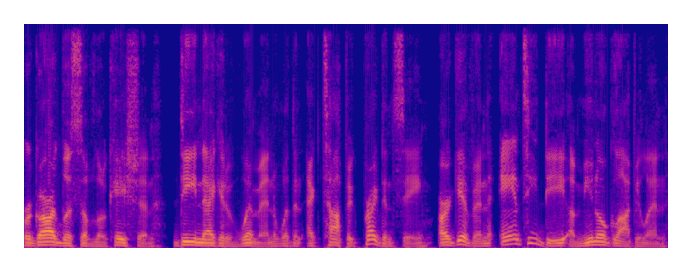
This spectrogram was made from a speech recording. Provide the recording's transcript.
Regardless of location, D negative women with an ectopic pregnancy are given anti D immunoglobulin.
